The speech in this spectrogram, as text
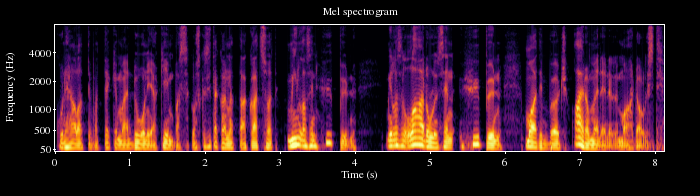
kun he aloittivat tekemään duunia kimpassa, koska sitä kannattaa katsoa, että millaisen hypyn – millaisen laadullisen hypyn Martin Birch Iron Maidenille mahdollisti.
